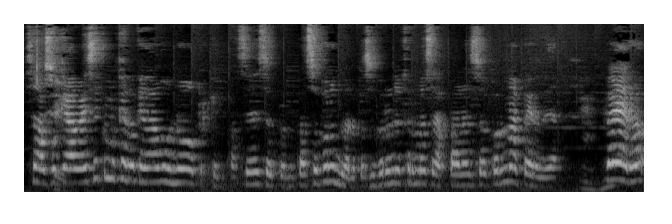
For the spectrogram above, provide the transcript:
O sea, porque Sí. a veces como que nos quedamos, no, porque pasó eso, porque pasó por un duelo, pasó por una enfermedad, pasó por una pérdida. Ujú. Pero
